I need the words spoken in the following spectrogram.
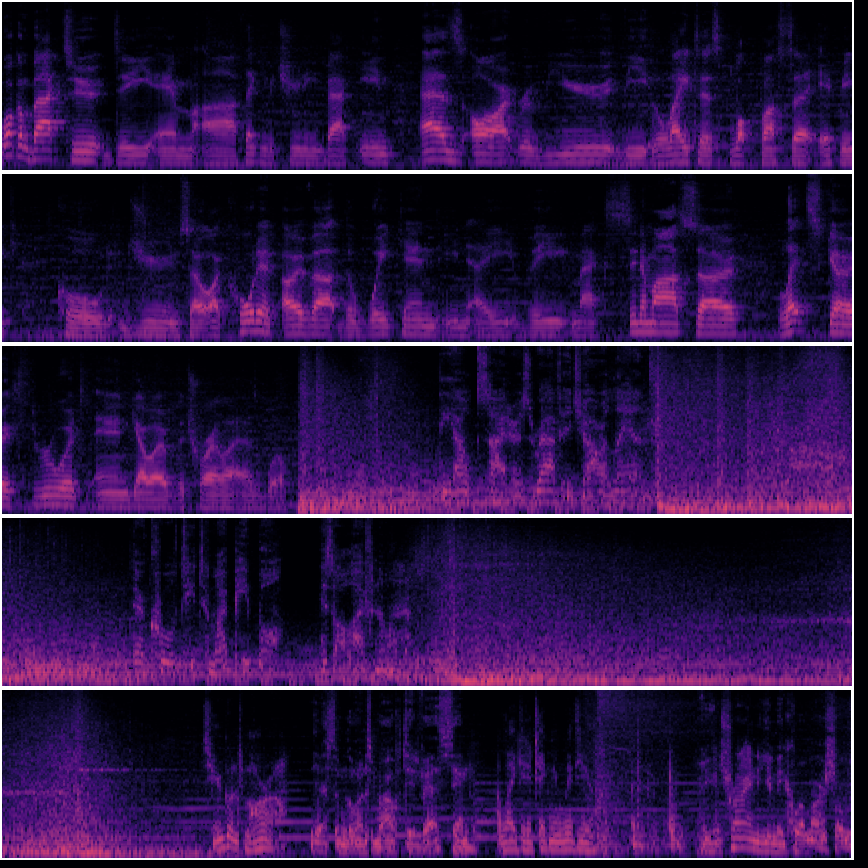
Welcome back to DMR. Thank you for tuning back in as I review the latest blockbuster epic called Dune. So I caught it over the weekend in a VMAX cinema. So let's go through it and go over the trailer as well. The outsiders ravage our land. Their cruelty to my people is all I've known. So you're going tomorrow? Yes, I'm going tomorrow with the advance team. I'd like you to take me with you. Are you trying to give me court martial?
